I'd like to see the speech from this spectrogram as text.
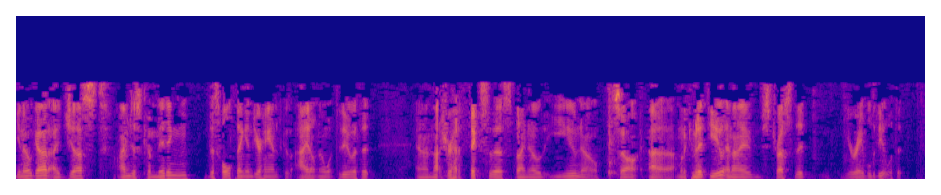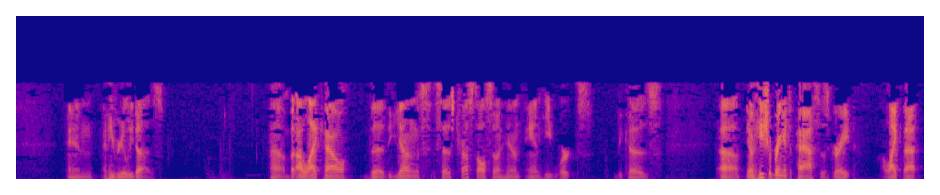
you know, God, I just I'm just committing this whole thing into your hands because I don't know what to do with it, and I'm not sure how to fix this, but I know that you know. So uh, I'm going to commit it to you, and I just trust that you're able to deal with it. And and He really does. Uh, but I like how the the Youngs says, "Trust also in Him, and He works," because uh, you know He shall bring it to pass is great. I like that.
